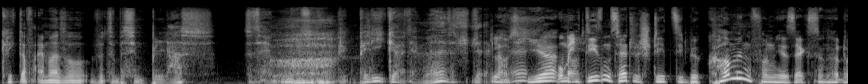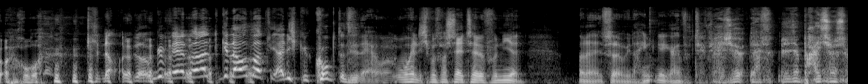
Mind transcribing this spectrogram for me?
Kriegt auf einmal so, wird so ein bisschen blass. So, so, billig, was- Laut hier, Moment, auf diesem Zettel steht, sie bekommen von mir 600 Euro. Genau, so ungefähr genau so hat sie eigentlich geguckt und sie sagt, ja, Moment, ich muss mal schnell telefonieren. Und dann ist er irgendwie nach hinten gegangen und so, das, der Preis ist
